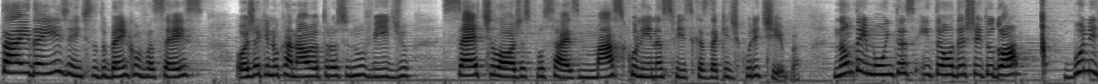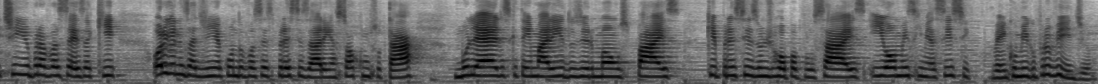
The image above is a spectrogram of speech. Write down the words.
Tá, e daí, gente, tudo bem com vocês? Hoje aqui no canal eu trouxe no vídeo sete lojas plus size masculinas físicas daqui de Curitiba. Não tem muitas, então eu deixei tudo, ó, bonitinho pra vocês aqui, organizadinha, quando vocês precisarem é só consultar. Mulheres que têm maridos, irmãos, pais que precisam de roupa plus size e homens que me assistem, vem comigo pro vídeo.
